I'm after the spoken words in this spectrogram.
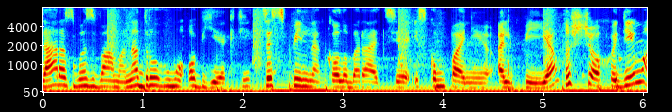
Зараз ми з вами на другому об'єкті. Це спільна колаборація із компанією Альпія. Ну що, ходімо?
